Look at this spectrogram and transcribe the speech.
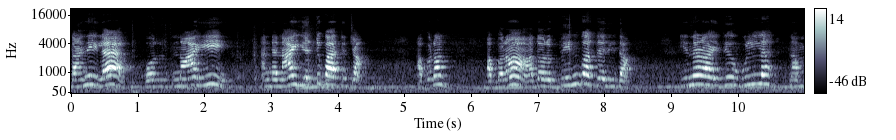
தண்ணியில ஒரு நாய் அந்த நாய் எட்டு பார்த்துச்சான் அப்புறம் அப்புறம் அதோட பின்பம் தெரியுதான் என்னடா இது உள்ள நம்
